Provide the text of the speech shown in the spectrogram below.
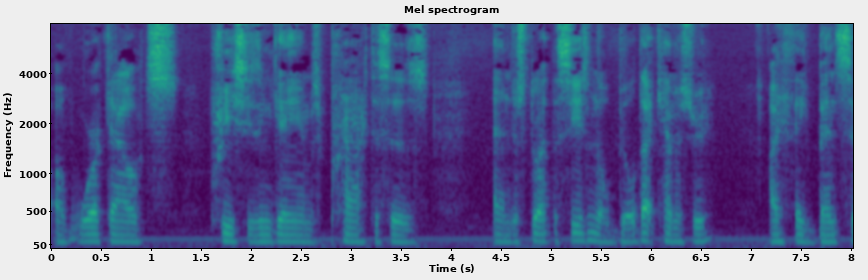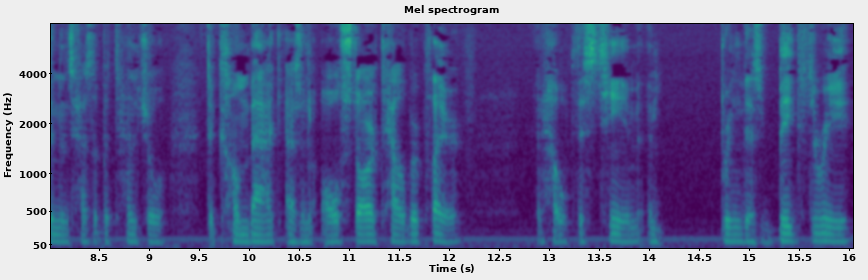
of workouts, preseason games, practices and just throughout the season they'll build that chemistry. I think Ben Simmons has the potential to come back as an all-star caliber player and help this team and bring this big 3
